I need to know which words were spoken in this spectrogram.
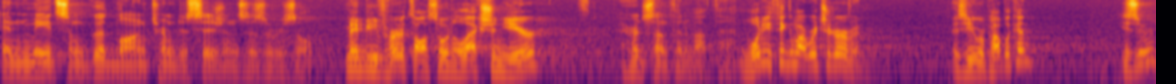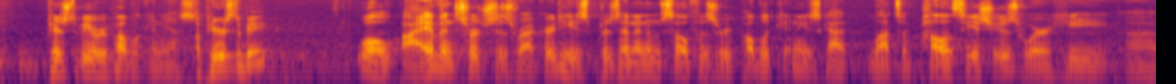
and made some good long term decisions as a result. Maybe you've heard it's also an election year. I heard something about that. What do you think about Richard Irvin? Is he a Republican? He appears to be a Republican, yes. Appears to be. Well, I haven't searched his record. He's presented himself as a Republican. He's got lots of policy issues where he, uh,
